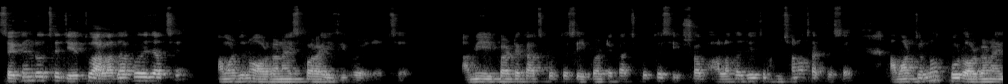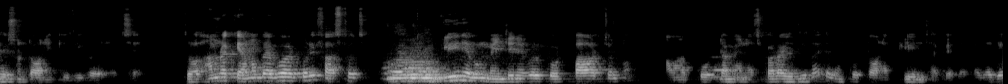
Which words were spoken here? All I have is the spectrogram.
সেকেন্ড হচ্ছে, যেহেতু আলাদা হয়ে যাচ্ছে, আমার জন্য অর্গানাইজ করা ইজি হয়ে যাচ্ছে। আমি এই পার্টে কাজ করতেছি, এই পার্টে কাজ করতেছি, সব আলাদা যেহেতু গুছানো থাকতেছে, আমার জন্য কোড অর্গানাইজেশনটা অনেক ইজি হয়ে যাচ্ছে। তো আমরা কেন ব্যবহার করি? ফার্স্ট হচ্ছে ক্লিন এবং মেনটেনেবল কোড পাওয়ার জন্য আমার কোডটা ম্যানেজ করা ইজি হয় এবং কোডটা অনেক ক্লিন থাকে। দেখা যায় যে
